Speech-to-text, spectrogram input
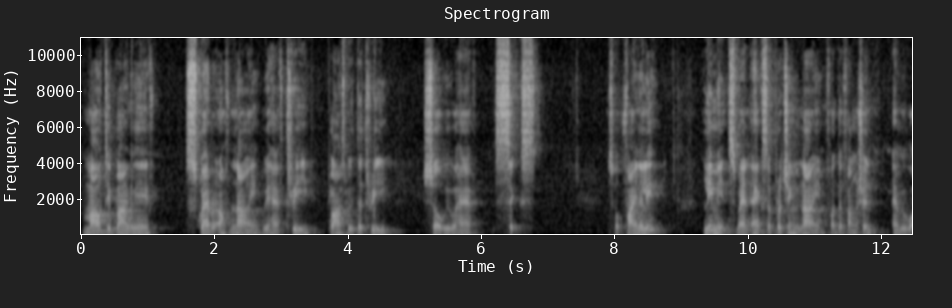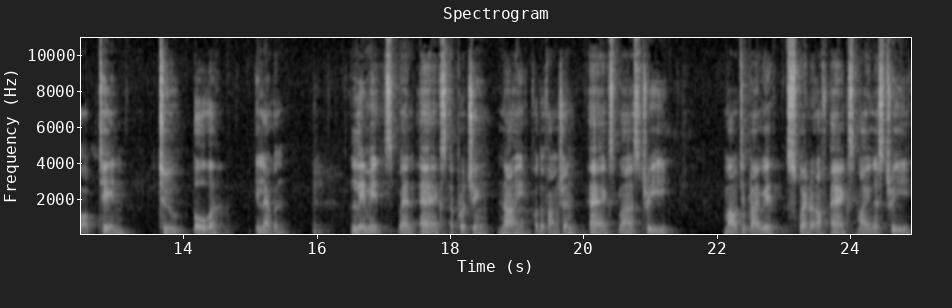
multiply with square root of 9 we have 3 plus with the 3 so we will have 6 so finally limits when x approaching 9 for the function and we will obtain 2 over 11 limits when x approaching 9 for the function x plus 3 multiply with square root of x minus 3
